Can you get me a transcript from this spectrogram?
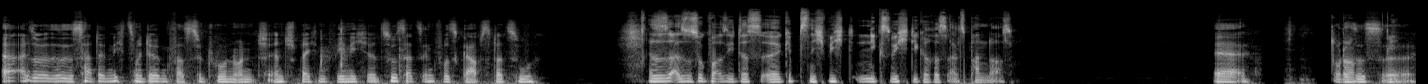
Äh, also es hatte nichts mit irgendwas zu tun und entsprechend wenig äh, Zusatzinfos gab es dazu. Das ist also so quasi, das äh, gibt's nicht wicht nichts Wichtigeres als Pandas. Äh, Oder? das ist, äh,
